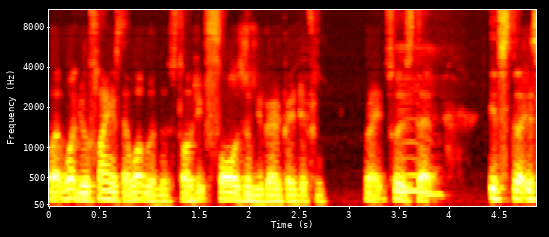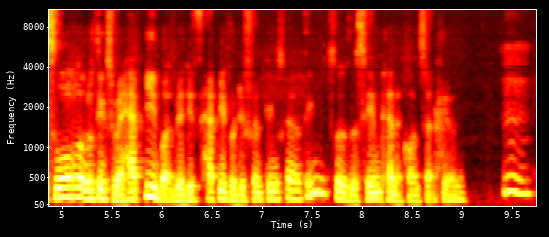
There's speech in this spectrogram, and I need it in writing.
But what you'll find is that what we're nostalgic for is going to be very, very different, right? So it's that Mm. it's the it's one of those things we're happy, but we're diff- happy for different things, kind of thing. So it's the same kind of concept here. Mm.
